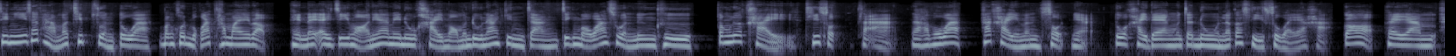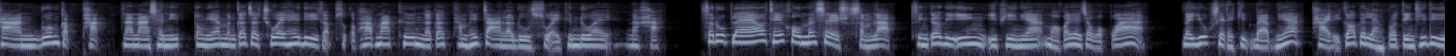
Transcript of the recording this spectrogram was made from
ทีนี้ถ้าถามว่าทิปส่วนตัว บางคนบอกว่าทำไมแบบ เห็นใน IG หมอเนี่ยเมนูไข่หมอมันดูน่ากินจัง จริงบอกว่าส่วนหนึ่งคือต้องเลือกไข่ที่สดสะอาดนะคะ เพราะว่าถ้าไข่มันสดเนี่ย ตัวไข่แดงมันจะนูนแล้วก็สีสวยอะค่ะ ก็พยายามทานร่วมกับผักนานาชนิด ตรงนี้มันก็จะช่วยให้ดีกับสุขภาพมากขึ้น แล้วก็ทำให้จานเราดูสวยขึ้นด้วยนะคะ สรุปแล้ว take home message สำหรับ single being EP เนี้ยหมอก็อยากจะบอกว่า ในยุคเศรษฐกิจแบบนี้ไข่ก็เป็นแหล่งโปรตีนที่ดี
